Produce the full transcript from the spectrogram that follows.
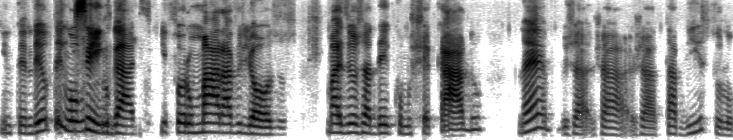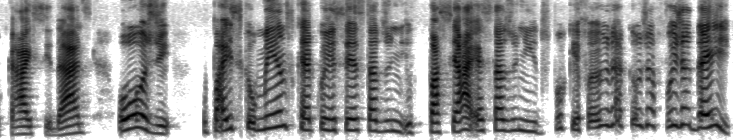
entendeu? Tem outros Sim. lugares que foram maravilhosos, mas eu já dei como checado, né? Já já já está visto locais, cidades. Hoje, o país que eu menos quero conhecer é Estados Unidos, passear é Estados Unidos, porque foi já que eu já fui, já dei,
